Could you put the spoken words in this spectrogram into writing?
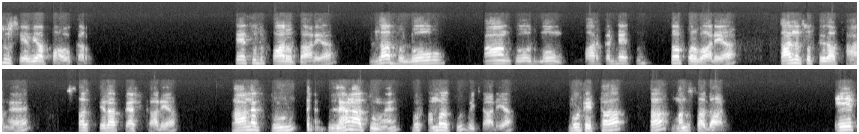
ਤੂੰ ਸੇਵਿਆ ਭਾਉ ਕਰ। ਤੇ ਤੁਧ ਪਾਰ ਉਤਾਰਿਆ। ਲਬ ਲੋਭ ਕਾਮ ਕ੍ਰੋਧ, ਮੋਹ ਬਾਹਰ ਕੱਢੇ ਤੂੰ ਸਭ ਪਰਵਾਰਿਆ। ਤਨ ਸੋ ਤੇਰਾ ਥਾਨ ਹੈ, ਸਤ ਤੇਰਾ ਪੈਸ ਪੈਸ਼ਕਾਰਿਆ ਨਾਨਕ ਤੂੰ ਲਹਿਣਾ ਤੂੰ ਹੈ, ਗੁਰ ਅਮਰ ਤੂੰ ਵਿਚਾਰਿਆ, ਗੁਰ ਟਿੱਠਾ ਤਾਂ ਮਨ ਸਾਧਾਰ। ਇੱਕ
